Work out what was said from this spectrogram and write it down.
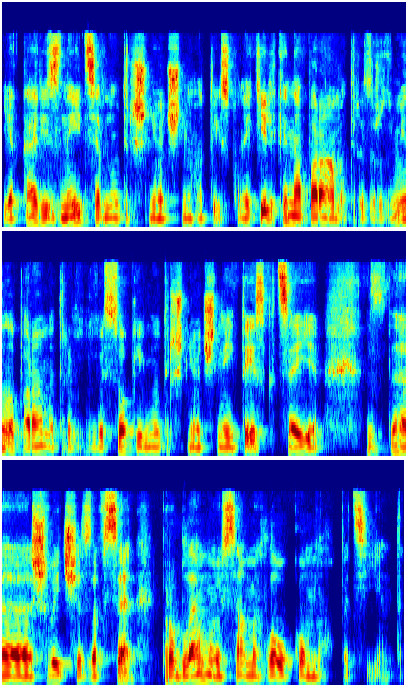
яка різниця внутрішньоочного тиску. Не тільки на параметри. Зрозуміло, параметри високий внутрішньоочний тиск це є е, швидше за все проблемою саме глаукомного пацієнта.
